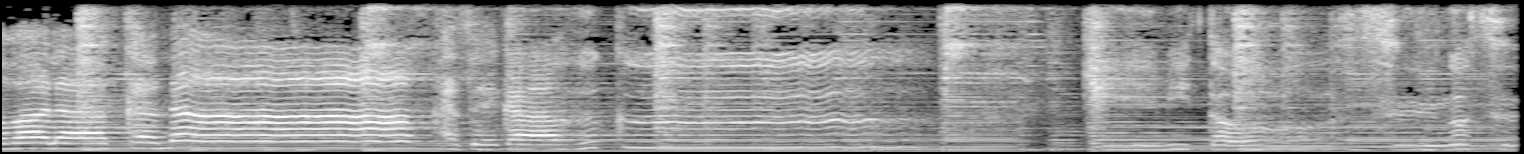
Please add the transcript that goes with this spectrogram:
柔らかな風が吹く君と過ごす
